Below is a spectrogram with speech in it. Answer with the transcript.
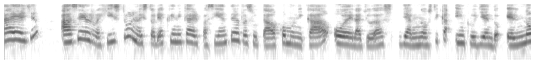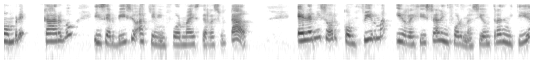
a ella, hace el registro en la historia clínica del paciente del resultado comunicado o de la ayuda diagnóstica, incluyendo el nombre, cargo y servicio a quien informa este resultado. El emisor confirma y registra la información transmitida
